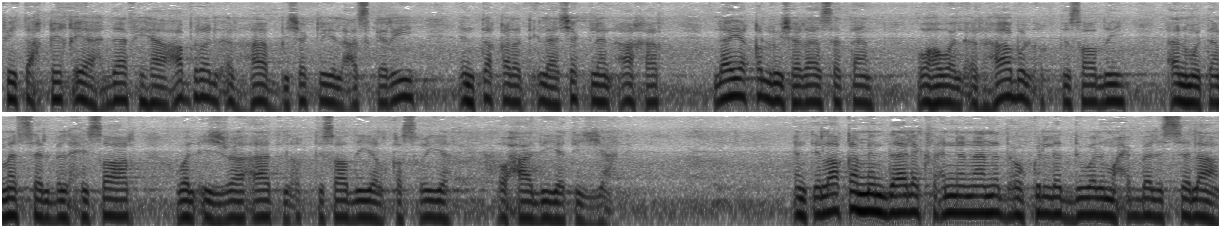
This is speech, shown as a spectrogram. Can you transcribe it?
في تحقيق أهدافها عبر الإرهاب بشكله العسكري انتقلت إلى شكل آخر لا يقل شراسة وهو الإرهاب الاقتصادي المتمثل بالحصار والإجراءات الاقتصادية القصرية أحادية الجانب. انطلاقا من ذلك فإننا ندعو كل الدول المحبة للسلام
